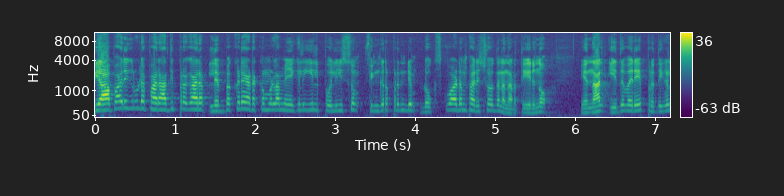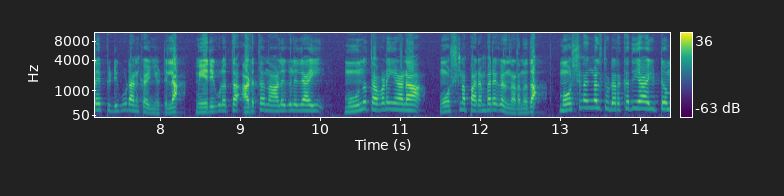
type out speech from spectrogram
വ്യാപാരികളുടെ പരാതി പ്രകാരം ലബക്കട അടക്കമുള്ള മേഖലയിൽ പോലീസും ഫിംഗർ പ്രിന്റും ഡോഗ് സ്ക്വാഡും പരിശോധന നടത്തിയിരുന്നു. എന്നാൽ ഇതുവരെ പ്രതികളെ പിടികൂടാൻ കഴിഞ്ഞിട്ടില്ല. മേരികുളത്ത് അടുത്ത നാളുകളിലായി മൂന്ന് തവണയാണ് മോഷണ പരമ്പരകൾ നടന്നത്. മോഷണങ്ങൾ തുടർക്കഥയായിട്ടും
